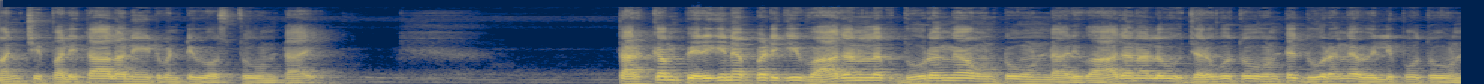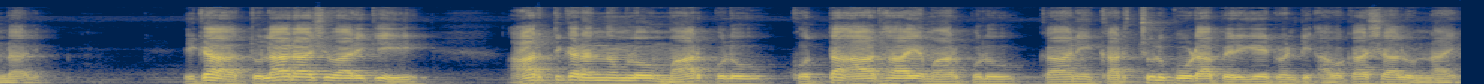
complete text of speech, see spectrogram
మంచి ఫలితాలు అనేటువంటివి వస్తూ ఉంటాయి. తర్కం పెరిగినప్పటికీ వాదనలకు దూరంగా ఉంటూ ఉండాలి. వాదనలు జరుగుతూ ఉంటే దూరంగా వెళ్ళిపోతూ ఉండాలి. ఇక తులారాశి వారికి ఆర్థిక రంగంలో మార్పులు కొత్త ఆదాయ మార్పులు కానీ ఖర్చులు కూడా పెరిగేటువంటి అవకాశాలు ఉన్నాయి.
